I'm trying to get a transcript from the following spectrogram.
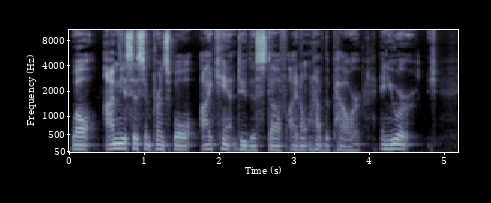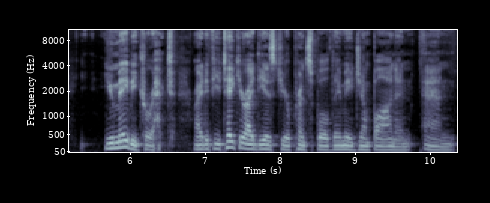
"Well, I'm the assistant principal. I can't do this stuff. I don't have the power." And you are you may be correct right? If you take your ideas to your principal, they may jump on and, and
